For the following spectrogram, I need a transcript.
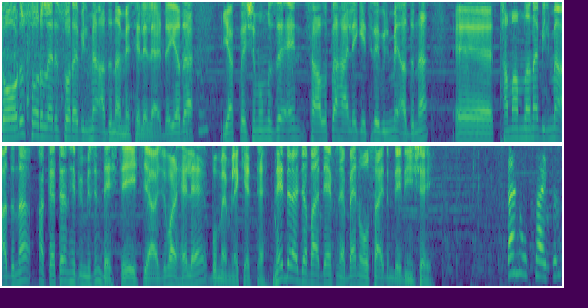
doğru soruları sorabilme adına meselelerde ya da yaklaşımımızı en sağlıklı hale getirebilme adına e, tamamlanabilme adına hakikaten hepimizin desteğe ihtiyacı var hele bu memlekette. Nedir acaba Defne ben olsaydım dediğin şey? Ben olsaydım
